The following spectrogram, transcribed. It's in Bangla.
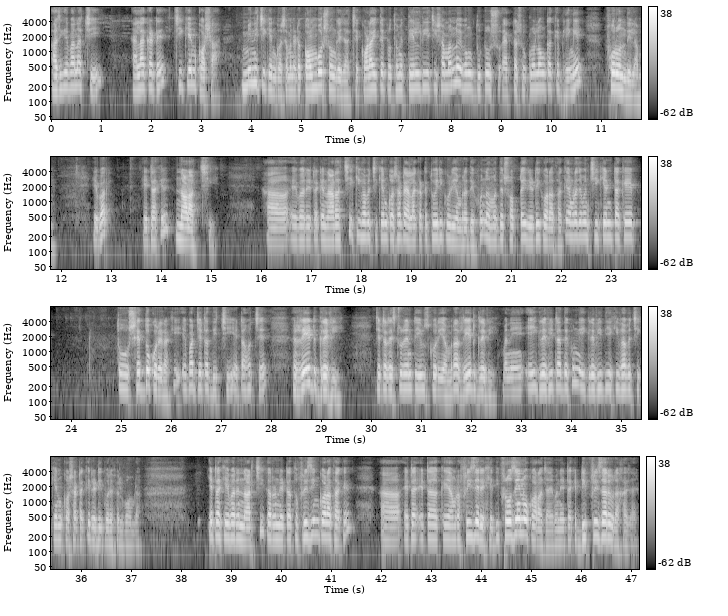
আজকে বানাচ্ছি এলাকাটে চিকেন কষা, মিনি চিকেন কষা মানে এটা কম্বর সঙ্গে যাচ্ছে। কড়াইতে প্রথমে তেল দিয়েছি সামান্য এবং দুটো একটা শুকনো লঙ্কাকে ভেঙে ফোড়ন দিলাম। এবার এটাকে নাড়াচ্ছি। এবার এটাকে নাড়াচ্ছি। কীভাবে চিকেন কষাটা এলাকাটে তৈরি করি আমরা দেখুন, আমাদের সবটাই রেডি করা থাকে। আমরা যেমন চিকেনটাকে তো সেদ্ধ করে রাখি, এবার যেটা দিচ্ছি, এটা হচ্ছে রেড গ্রেভি যেটা রেস্টুরেন্টে ইউজ করি আমরা রেড গ্রেভি মানে এই গ্রেভিটা দেখুন, এই গ্রেভি দিয়ে কীভাবে চিকেন কষাটাকে রেডি করে ফেলব আমরা। এটাকে এবারে নাড়ছি, কারণ এটা তো ফ্রিজিং করা থাকে। এটা, এটাকে আমরা ফ্রিজে রেখে দিই। ফ্রোজেনও করা যায় মানে এটাকে ডিপ ফ্রিজারেও রাখা যায়।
